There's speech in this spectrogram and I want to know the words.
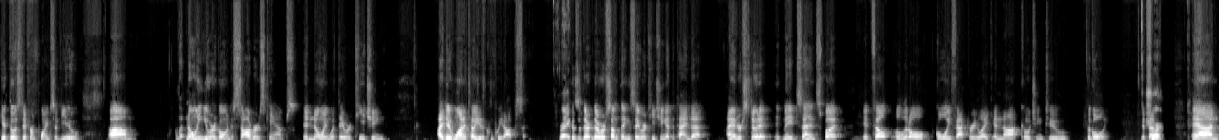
get those different points of view. Um, but knowing you were going to Stauber's camps and knowing what they were teaching, I didn't want to tell you the complete opposite Right. because there there were some things they were teaching at the time that I understood it, it made sense, but it felt a little goalie factory like and not coaching to the goalie. if that- Sure. and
